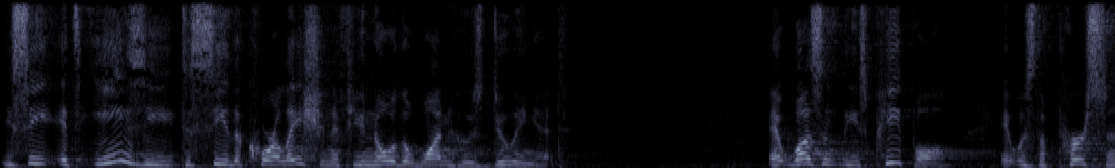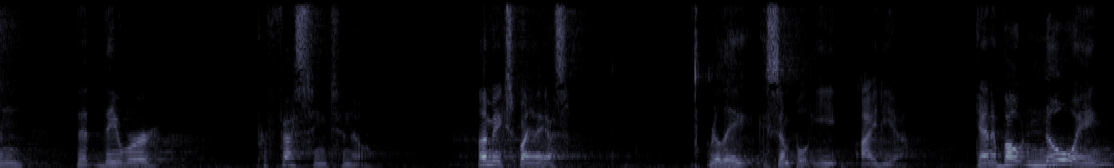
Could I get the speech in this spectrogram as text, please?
You see, it's easy to see the correlation if you know the one who's doing it. It wasn't these people, it was the person that they were professing to know. Let me explain this. Really simple idea. Again, about knowing,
